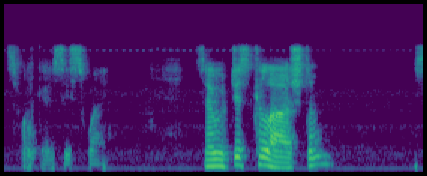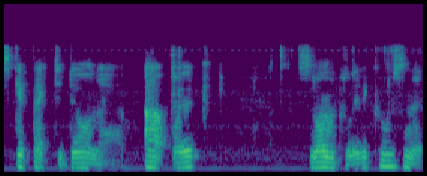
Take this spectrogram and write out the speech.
this one goes this way. So we've just collaged them. Let's get back to doing our artwork. It's non-political, isn't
